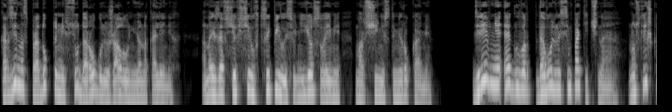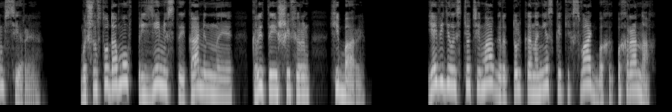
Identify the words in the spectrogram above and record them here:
Корзина с продуктами всю дорогу лежала у нее на коленях. Она изо всех сил вцепилась в нее своими морщинистыми руками. Деревня Эглвард довольно симпатичная, но слишком серая. Большинство домов приземистые, каменные, крытые шифером хибары. Я виделась с тетей Маргарет только на нескольких свадьбах и похоронах,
